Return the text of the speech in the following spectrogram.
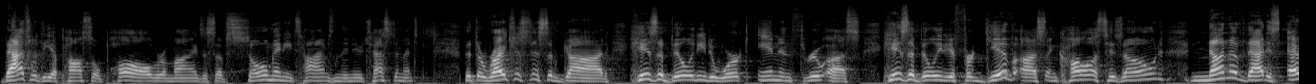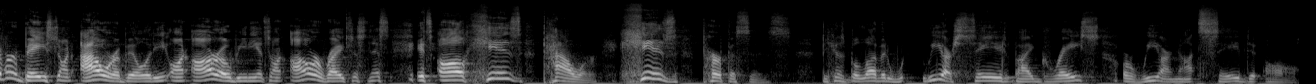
That's what the Apostle Paul reminds us of so many times in the New Testament that the righteousness of God, His ability to work in and through us, His ability to forgive us and call us His own, none of that is ever based on our ability, on our obedience, on our righteousness. It's all His power, His purposes. Because, beloved, we are saved by grace or we are not saved at all.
